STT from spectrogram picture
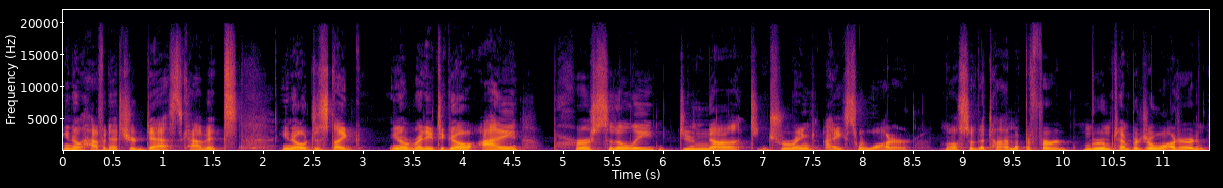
you know, have it at your desk, have it, you know, just like, you know, ready to go. I personally do not drink ice water most of the time. I prefer room temperature water. And,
